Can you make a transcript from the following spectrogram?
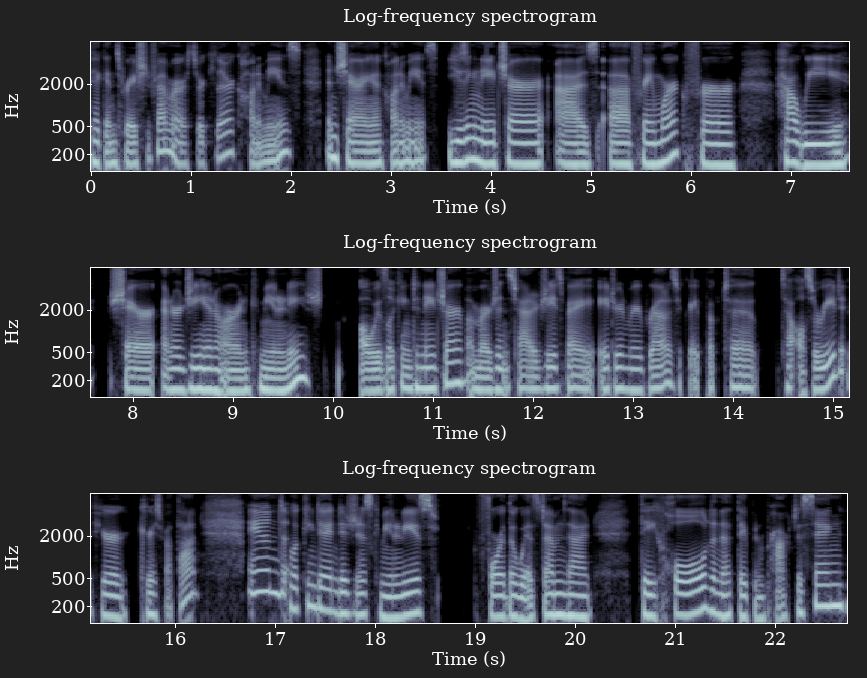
pick inspiration from are circular economies and sharing economies, using nature as a framework for how we share energy in our own community. Always looking to nature. Emergent Strategies by Adrienne Maree Brown is a great book to to also read if you're curious about that. And looking to indigenous communities for the wisdom that they hold and that they've been practicing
